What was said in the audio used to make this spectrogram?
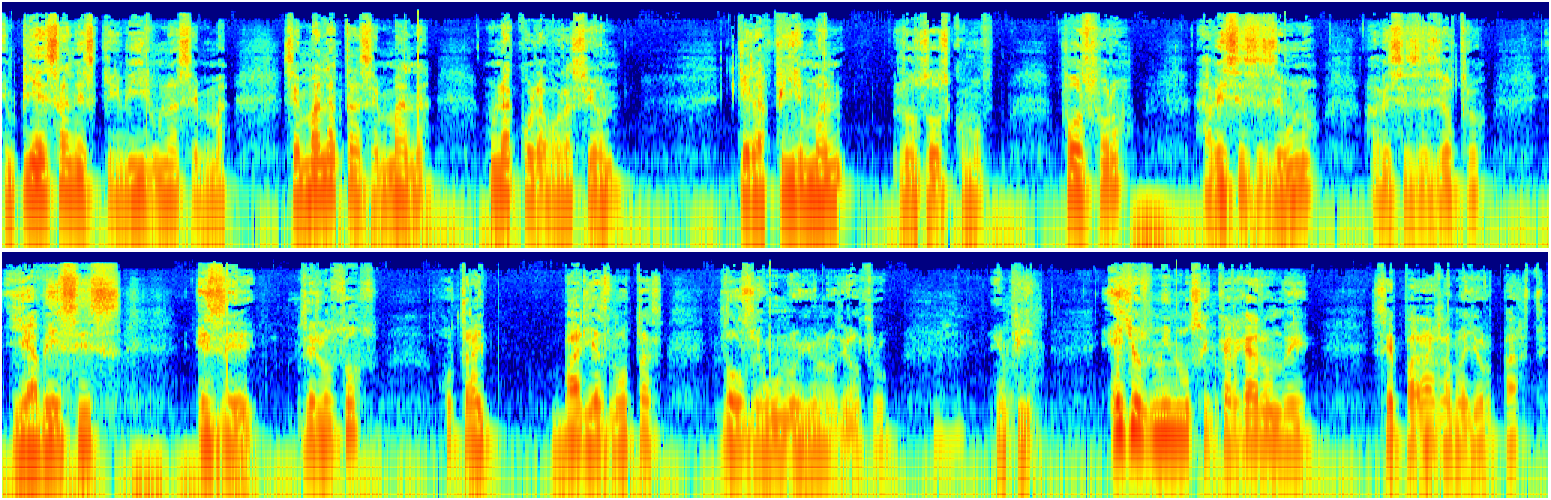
empiezan a escribir una semana, semana tras semana una colaboración que la firman los dos como fósforo, a veces es de uno, a veces es de otro, y a veces es de, de los dos, o trae varias notas, dos de uno y uno de otro, en fin. Ellos mismos se encargaron de separar la mayor parte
